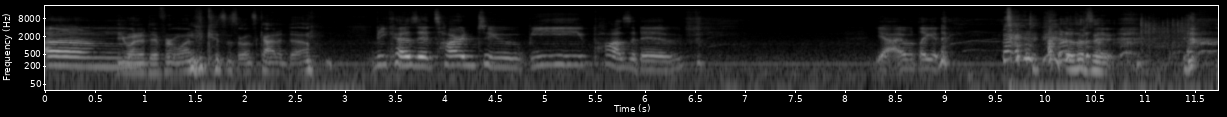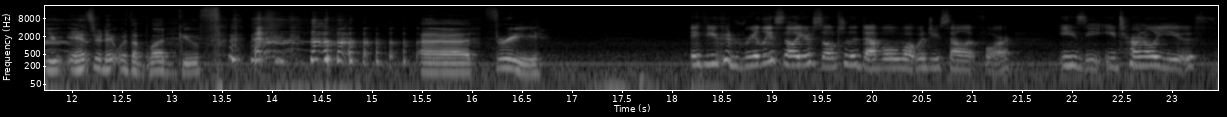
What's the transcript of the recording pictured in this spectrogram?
um you want a different one? Because this one's kind of dumb. because it's hard to be positive. Yeah, I would like it. That's it. You answered it with a blood goof. uh, three. If you could really sell your soul to the devil, what would you sell it for? Easy, eternal youth.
